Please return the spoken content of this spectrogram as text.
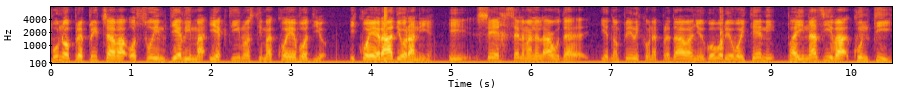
puno prepričava o svojim dijelima i aktivnostima koje je vodio i koje je radio ranije. I šeh Seleman al-Auda jednom prilikom na predavanju govori o ovoj temi, pa i naziva kunti.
